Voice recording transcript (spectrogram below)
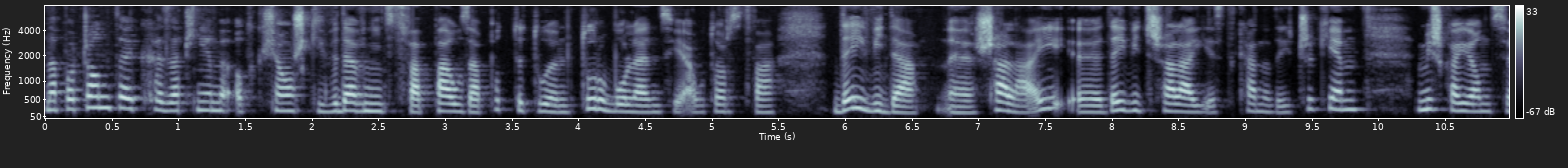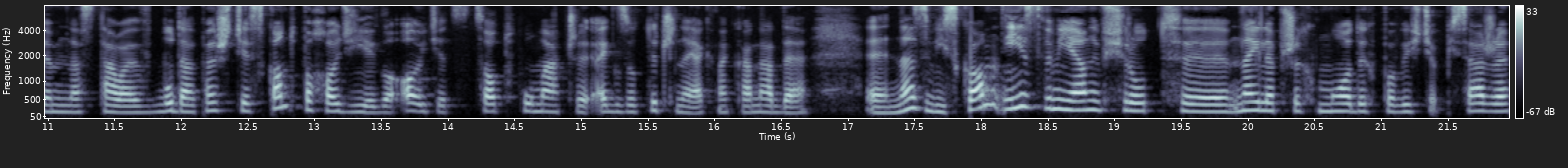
Na początek zaczniemy od książki wydawnictwa Pauza pod tytułem Turbulencje autorstwa Davida e, Szalaj. E, David Szalaj jest Kanadyjczykiem mieszkającym na stałe w Budapeszcie, skąd pochodzi jego ojciec, co tłumaczy egzotyczne jak na Kanadę e, nazwisko i jest wymieniany wśród najlepszych młodych powieściopisarzy,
